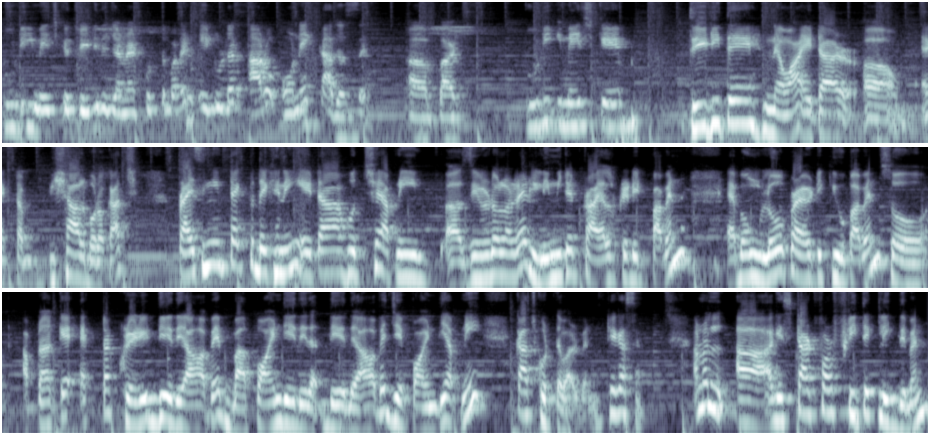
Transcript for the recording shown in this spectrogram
টু ডি ইমেজকে থ্রি ডিতে জেনারেট করতে পারেন। এই টুলটার আরও অনেক কাজ আছে বাট টু ডি ইমেজকে থ্রি ডিতে নেওয়া এটার একটা বিশাল বড় কাজ। প্রাইসিংটা একটু দেখে নিই। এটা হচ্ছে আপনি জিরো ডলারের লিমিটেড ট্রায়াল ক্রেডিট পাবেন এবং লো প্রায়োরিটি কিউ পাবেন। সো আপনাকে একটা ক্রেডিট দিয়ে দেওয়া হবে বা পয়েন্ট দিয়ে দিয়ে- দেওয়া হবে যে পয়েন্ট দিয়ে আপনি কাজ করতে পারবেন। ঠিক আছে? আমরা আগে স্টার্ট ফর ফ্রিতে ক্লিক দেবেন।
